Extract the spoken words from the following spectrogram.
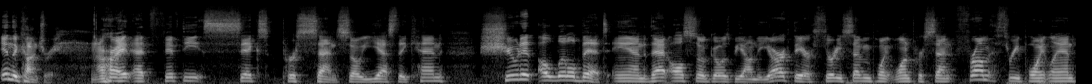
in the country. All right, at 56%. So, yes, they can shoot it a little bit. And that also goes beyond the arc. They are 37.1% from three point land.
